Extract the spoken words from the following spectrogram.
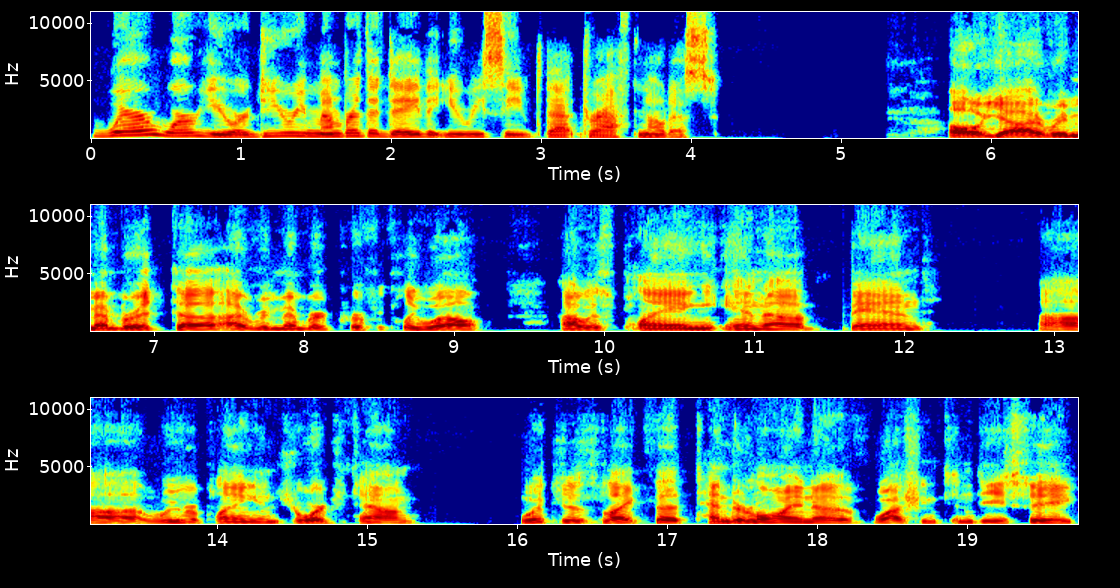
Where were you, or do you remember the day that you received that draft notice? Oh yeah, I remember it. Uh, I remember it perfectly well. I was playing in a band. Uh, we were playing in Georgetown, which is like the tenderloin of Washington D.C.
